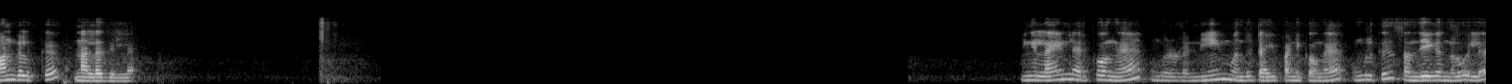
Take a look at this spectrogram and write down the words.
ஆண்களுக்கு நல்லதில்லை. நீங்கள் லைனில் இருக்கோங்க. உங்களோட நேம் வந்து டைப் பண்ணிக்கோங்க. உங்களுக்கு சந்தேகங்களோ இல்லை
